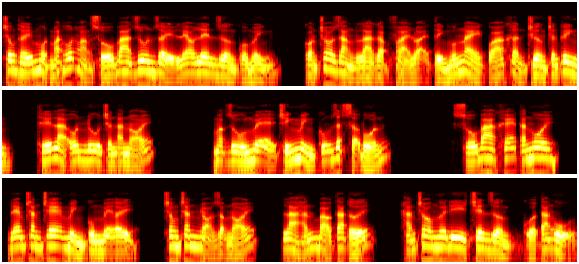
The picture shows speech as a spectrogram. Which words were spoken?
trông thấy một mặt hốt hoảng số ba run rẩy leo lên giường của mình, còn cho rằng là gặp phải loại tình huống này quá khẩn trương chân kinh, thế là ôn nhu chấn an nói. Mặc dù mẹ chính mình cũng rất sợ bốn. Số ba khẽ cắn môi, đem chăn tre mình cùng mẹ ấy, trong chăn nhỏ giọng nói, là hắn bảo ta tới, hắn cho ngươi đi trên giường của ta ngủ.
